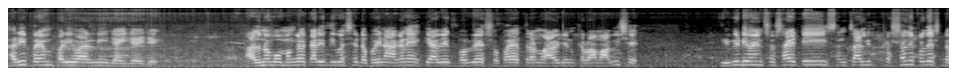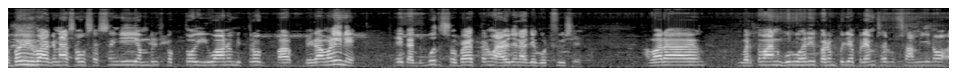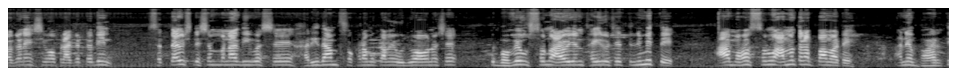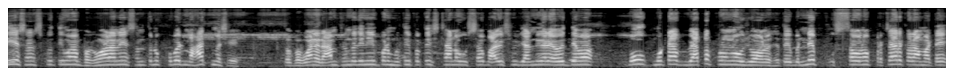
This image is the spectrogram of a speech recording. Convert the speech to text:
હરિપ્રેમ પરિવારની જય જય જય. આજનો બહુ મંગળકારી દિવસ છે ડભોઈના આંગણે કે આવી એક ભવ્ય શોભાયાત્રાનું આયોજન કરવામાં આવ્યું છે. યુવી ડિવાઇન સોસાયટી સંચાલિત કૃષ્ણજી પ્રદેશ ડભોઈ વિભાગના સૌ સત્સંગી અમૃત ભક્તો, યુવાનો, મિત્રો ભેગા મળીને એક અદ્ભુત શોભાયાત્રાનું આયોજન આજે ગોઠવ્યું છે. અમારા વર્તમાન ગુરુહરિ પરમ પૂજ્ય પ્રેમ સ્વરૂપ સ્વામીજીનો અગણેસીમો પ્રાગટ્ય દિન સત્યાવીસ ડિસેમ્બરના દિવસે હરિધામ સોખડા મુકામે ઉજવવાનો છે. ખૂબ ભવ્ય ઉત્સવનું આયોજન થઈ રહ્યું છે. તે નિમિત્તે આ મહોત્સવનું આમંત્રણ આપવા માટે અને ભારતીય સંસ્કૃતિમાં ભગવાન અને સંતનું ખૂબ જ મહાત્મ્ય છે. તો ભગવાન રામચંદ્રજીની પણ મૂર્તિ પ્રતિષ્ઠાનો ઉત્સવ બાવીસમી જાન્યુઆરી અયોધ્યામાં બહુ મોટા વ્યાપક પ્રમાણમાં ઉજવવાનો છે. તો એ બંને ઉત્સવોનો પ્રચાર કરવા માટે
